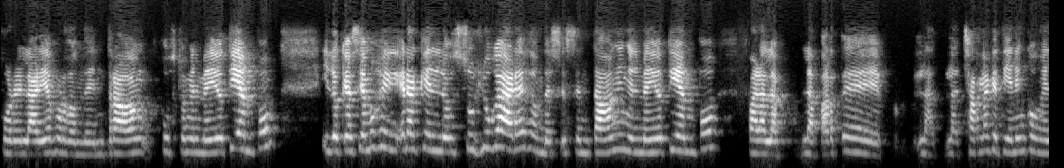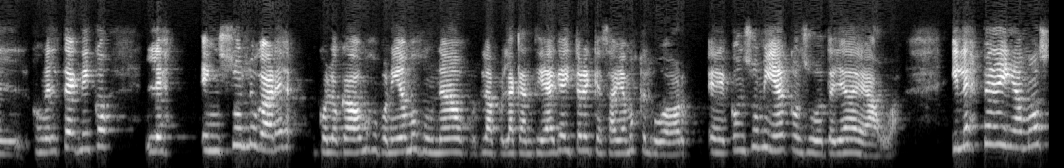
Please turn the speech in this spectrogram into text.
por el área por donde entraban justo en el medio tiempo. Y lo que hacíamos era que en los, sus lugares donde se sentaban en el medio tiempo para la, la parte, la, la, charla que tienen con el, con el técnico, les, en sus lugares colocábamos o poníamos una, la, la, cantidad de Gatorade que sabíamos que el jugador eh, consumía con su botella de agua. Y les pedíamos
